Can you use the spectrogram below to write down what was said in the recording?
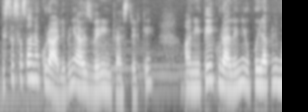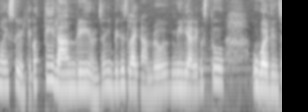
त्यस्तो ससाना कुराहरूले पनि आई वाज भेरी इन्ट्रेस्टेड के अनि त्यही कुराले नि पहिला पनि म यसो हेर्थेँ कति राम्री हुन्छ नि बिकज लाइक हाम्रो मिडियाले कस्तो उ गरिदिन्छ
